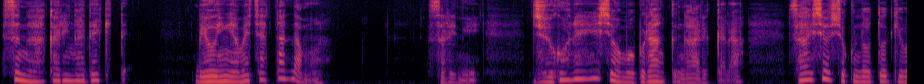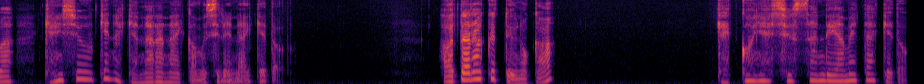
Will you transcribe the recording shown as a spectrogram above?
すぐ明かりができて病院辞めちゃったんだもん。それに15年以上もブランクがあるから再就職の時は研修受けなきゃならないかもしれないけど。働くっていうのか？結婚や出産で辞めたけど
